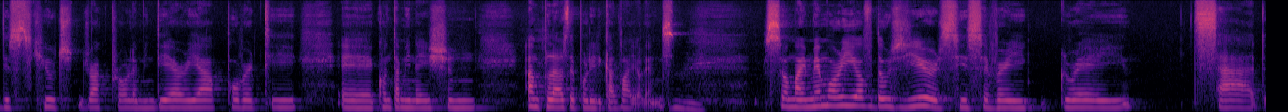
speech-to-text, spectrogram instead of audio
this huge drug problem in the area, poverty, uh, contamination, and plus the political violence. Mm. So my memory of those years is a very gray, sad,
